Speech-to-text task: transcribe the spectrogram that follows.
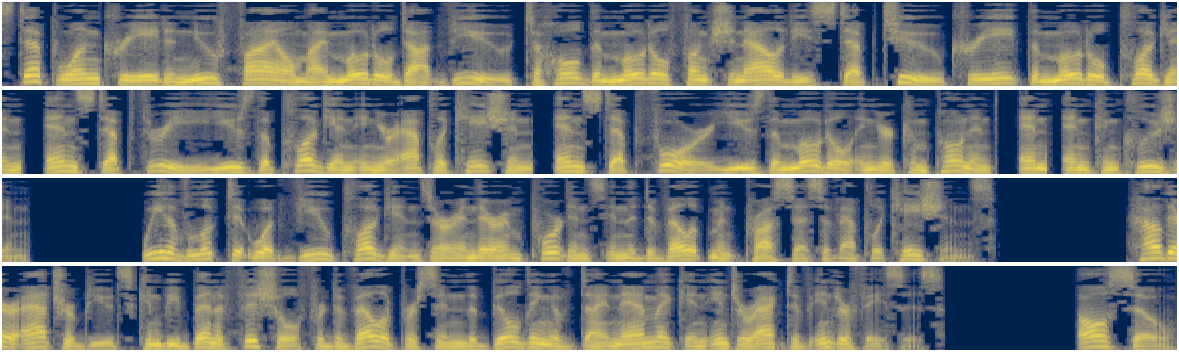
Step 1 Create a new file mymodal.vue to hold the modal functionalities. Step 2 Create the modal plugin. N Step 3 Use the plugin in your application. N Step 4 Use the modal in your component. N Conclusion. We have looked at what Vue plugins are and their importance in the development process of applications. How their attributes can be beneficial for developers in the building of dynamic and interactive interfaces. Also,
